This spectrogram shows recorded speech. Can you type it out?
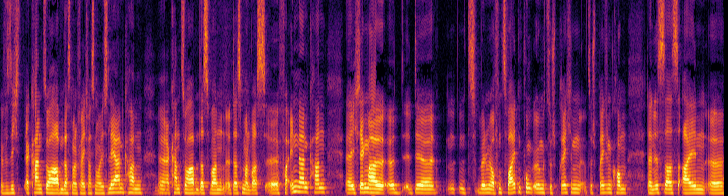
für sich erkannt zu haben, dass man vielleicht was Neues lernen kann, mhm. äh, erkannt zu haben, dass man, dass man was äh, verändern kann. Äh, ich denke mal, äh, der, wenn wir auf den zweiten Punkt irgendwie zu sprechen, zu sprechen kommen, dann ist das ein, äh,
